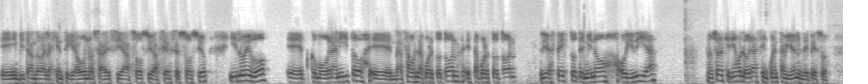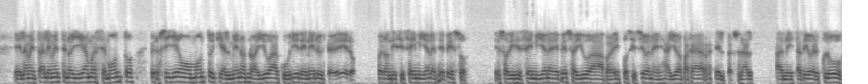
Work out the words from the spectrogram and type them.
eh, invitando a la gente que aún no se hacía socio a hacerse socio y luego eh, como granito eh, lanzamos la Puertotón, esta Puertotón dio efecto, terminó hoy día. Nosotros queríamos lograr 50 millones de pesos. Eh, lamentablemente no llegamos a ese monto, pero sí llegamos a un monto que al menos nos ayuda a cubrir enero y febrero. Fueron 16 millones de pesos. Esos 16 millones de pesos ayuda a pagar imposiciones, ayuda a pagar el personal administrativo del club,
